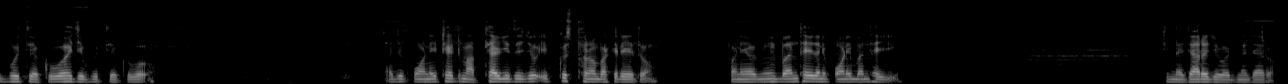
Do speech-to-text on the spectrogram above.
ભૂતિયા કૂવો છે ભૂતિયા કૂવો હજુ પાણી ઠેઠ માથે આવી ગયું હતું જો એક જ ફરવા બાકી રહ્યો હતો પણ એ હવે બંધ થઈ ગયું અને પાણી બંધ થઈ ગયું નજારો જુઓ જ નજારો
